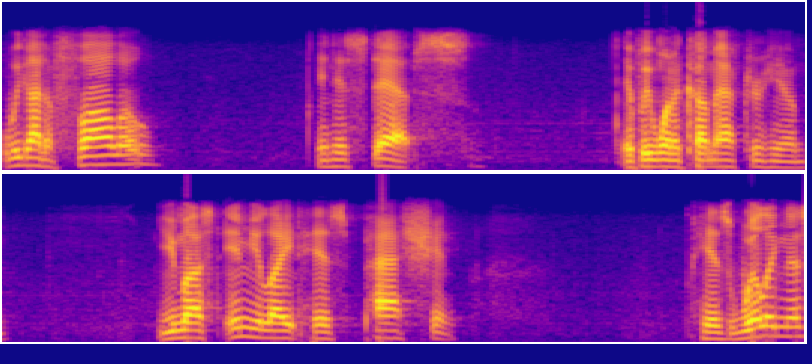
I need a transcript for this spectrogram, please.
We got to follow in his steps if we want to come after him. You must emulate his passion, his willingness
